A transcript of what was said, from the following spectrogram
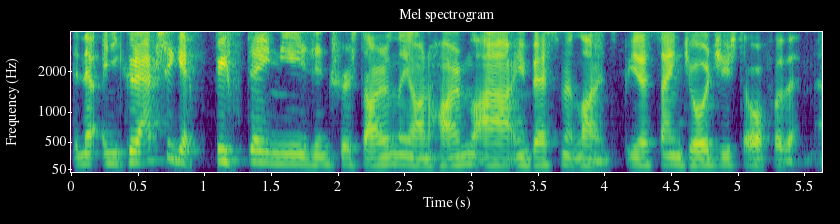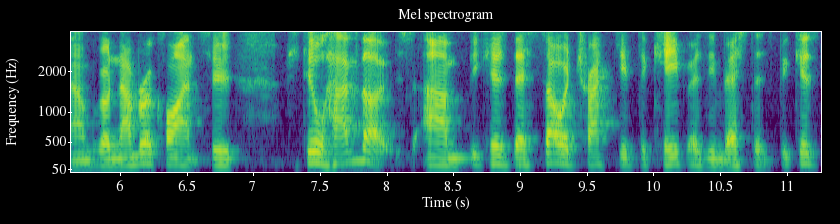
and you could actually get 15 years interest only on home uh, investment loans. You know, St. George used to offer them. Um, we've got a number of clients who still have those um, because they're so attractive to keep as investors. Because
